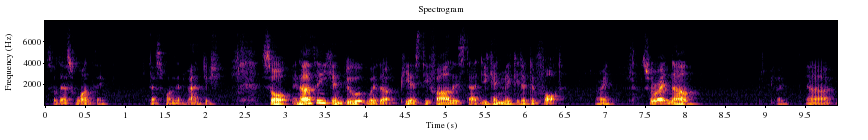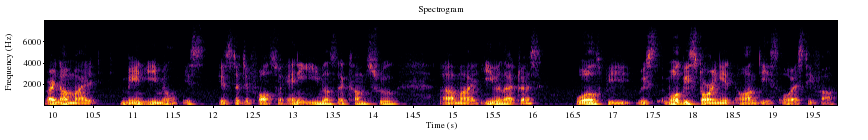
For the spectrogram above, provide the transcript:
So that's one thing. That's one advantage. So another thing you can do with a PST file is that you can make it a default, right? So right now, uh, right now my main email is is the default so any emails that come through uh, my email address will be will be storing it on this OST file.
